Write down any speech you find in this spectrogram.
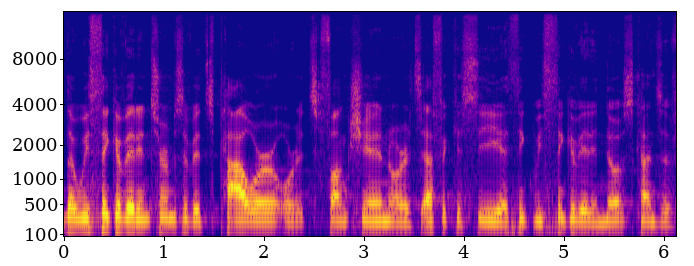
that we think of it in terms of its power or its function or its efficacy. I think we think of it in those kinds of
